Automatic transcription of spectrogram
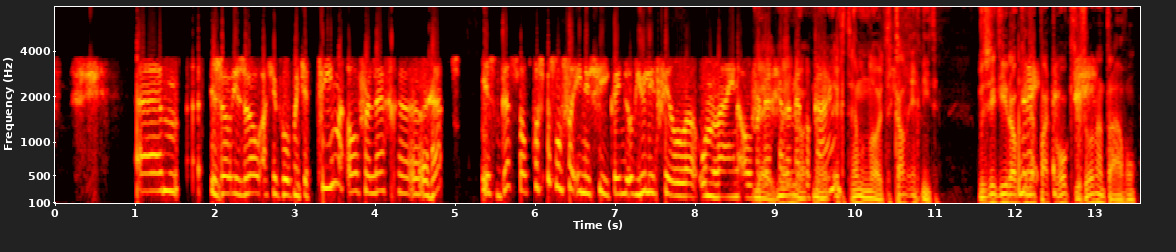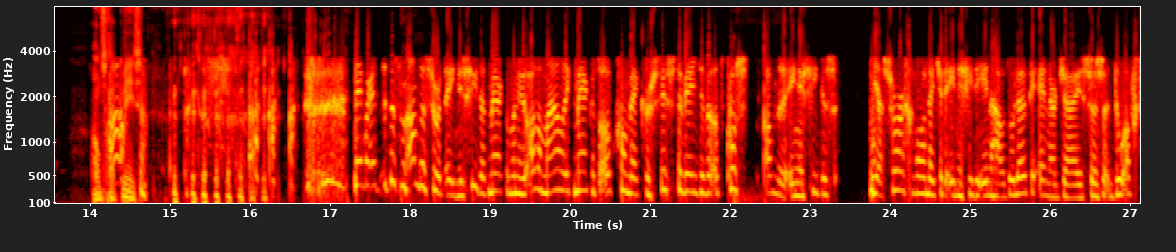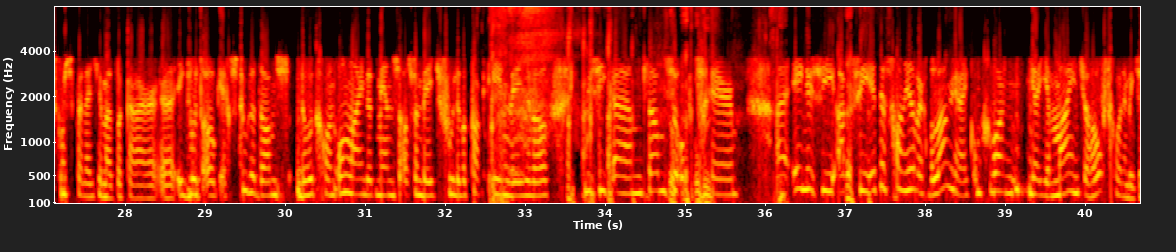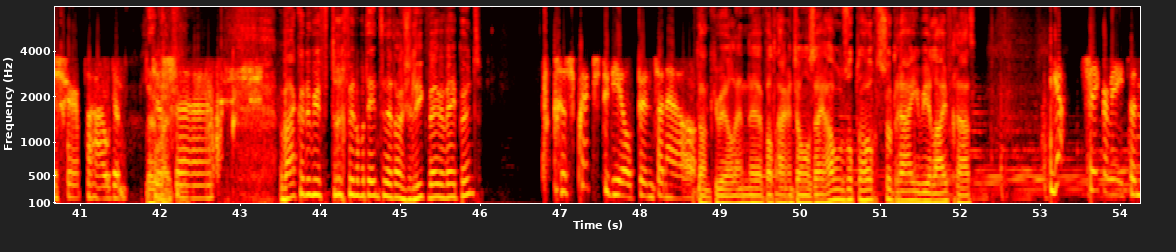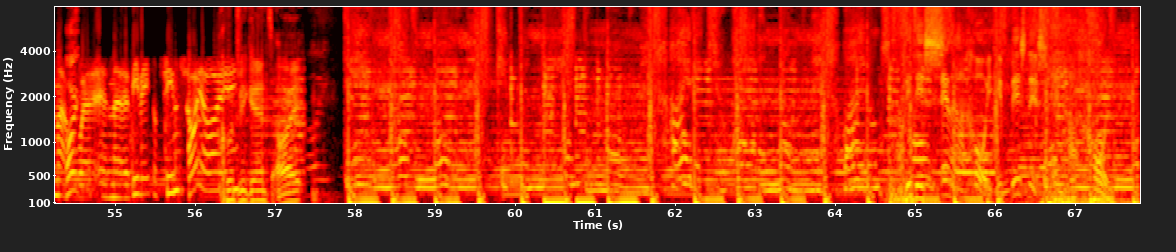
Ehm, sowieso, als je bijvoorbeeld met je team overleg eh, hebt... Is best wel, het kost best wel veel energie. Ik weet niet of jullie veel eh, online overleg hebben met elkaar. nee, echt helemaal nooit. Kan echt niet. We zitten hier ook in aparte hokjes hoor, aan tafel. Anders gaat het Oh. mis. Nee, maar het, het is een ander soort energie. Dat merken we nu allemaal. Ik merk het ook gewoon bij cursisten, weet je wel. Het kost andere energie. Dus ja, zorg gewoon dat je de energie erin houdt. Doe leuke energizers. Doe af en toe een spelletje met elkaar. Eh, ik doe het ook echt stoelendans. Doe ik gewoon online met mensen als we een beetje voelen. We kakken in, weet je wel. Muziek aan, dansen op het scherm. Eh, energie, actie. Het is gewoon heel erg belangrijk om gewoon ja, je mind, je hoofd gewoon een beetje scherp te houden. Leuk, dus eh, Waar kunnen we je terugvinden op het internet, Angelique? www. gesprekstudio.nl. Dankjewel. En uh, wat Arend Jan al zei, hou ons op de hoogte zodra je weer live gaat. Ja, zeker weten. Nou, uh, en uh, wie weet tot ziens. Hoi, hoi. Goed weekend. Hoi. Dit is NH Gooi in Business. NH Gooi.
